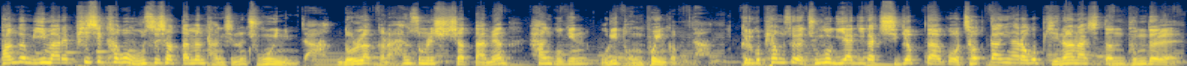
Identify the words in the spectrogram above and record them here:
방금 이 말에 피식하고 웃으셨다면 당신은 중국인입니다. 놀랐거나 한숨을 쉬셨다면 한국인 우리 동포인 겁니다. 그리고 평소에 중국 이야기가 지겹다고 적당히 하라고 비난하시던 분들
